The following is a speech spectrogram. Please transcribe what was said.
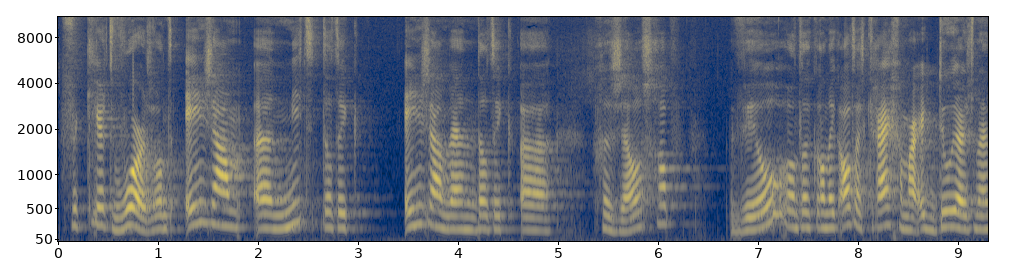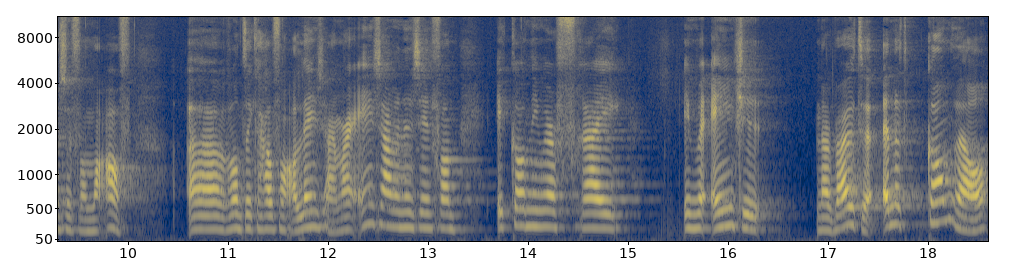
verkeerd woord. Want eenzaam, uh, niet dat ik eenzaam ben, dat ik uh, gezelschap wil. Want dat kan ik altijd krijgen, maar ik doe juist mensen van me af. Uh, want ik hou van alleen zijn. Maar eenzaam in de zin van, ik kan niet meer vrij in mijn eentje naar buiten. En het kan wel,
